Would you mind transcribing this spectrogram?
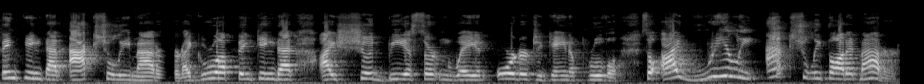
thinking that actually mattered. I grew up thinking that I should be a certain way in order to gain approval. So I really actually thought it mattered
